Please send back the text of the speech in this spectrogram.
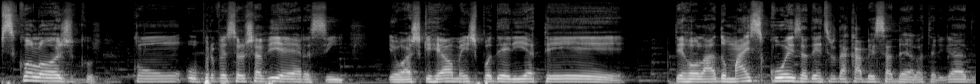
psicológico com o professor Xavier, assim. Eu acho que realmente poderia ter ter rolado mais coisa dentro da cabeça dela, tá ligado?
